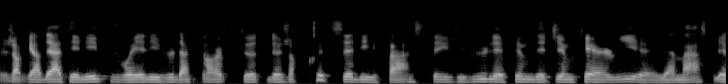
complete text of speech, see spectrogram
je regardais à la télé, puis je voyais les jeux d'acteurs, puis tout. Là, je reproduisais des faces. tu sais. J'ai vu le film de Jim Carrey, euh, Le Masque. là.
